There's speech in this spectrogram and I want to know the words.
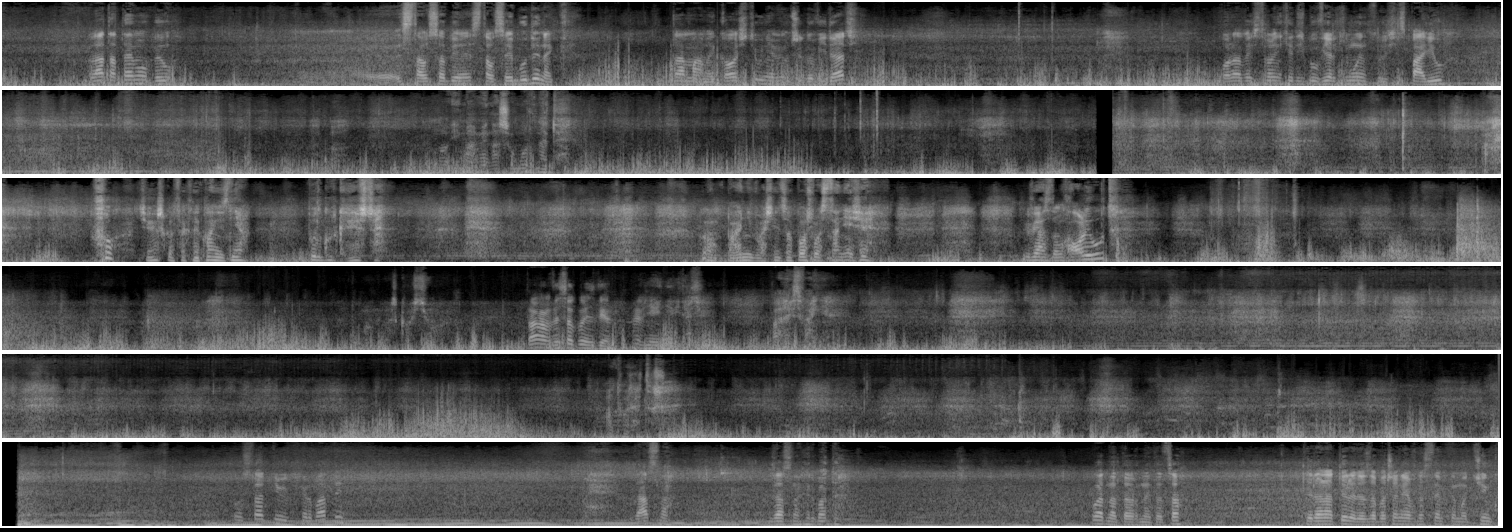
lata temu był e, stał sobie, stał sobie budynek. Tam mamy kościół, nie wiem czy go widać. Po lewej stronie kiedyś był wielki młyn, który się spalił. No i mamy naszą. Fuh, ciężko tak na koniec dnia. Pod górkę jeszcze. O, pani właśnie co poszła stanie się gwiazdą Hollywood. Tu mamy nasz kościół. Tam wysoko jest wielu, pewnie jej nie widać, ale jest fajnie. A tu retusz. Ostatni łyk herbaty. Zacna. Zacna herbata. Ładna ta co? Tyle na tyle. Do zobaczenia w następnym odcinku.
